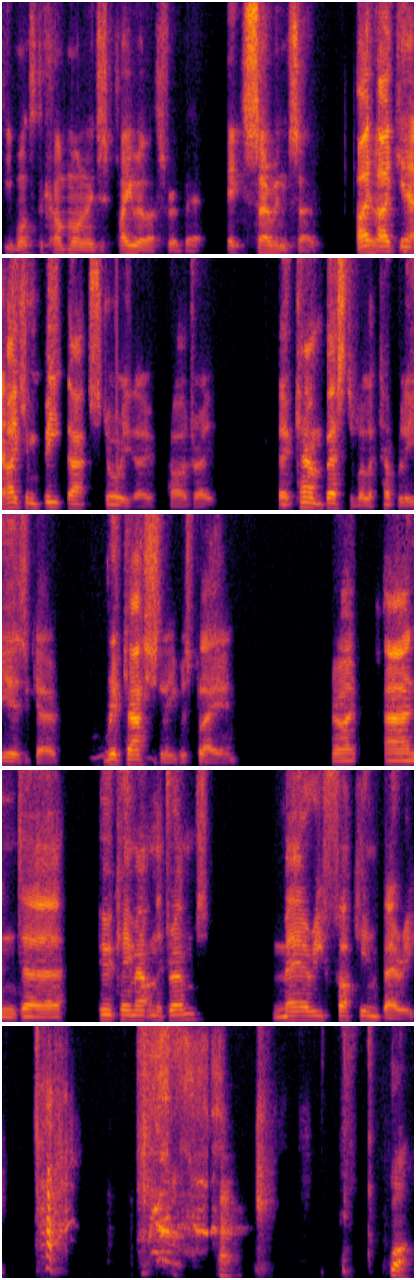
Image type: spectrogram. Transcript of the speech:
he wants to come on and just play with us for a bit." It's so and so. I, like, I can yeah. I can beat that story though, Padre. At Camp Bestival a couple of years ago, Rick Astley was playing, right? And uh, who came out on the drums? Mary fucking Berry. what?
